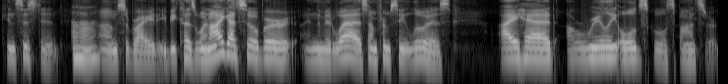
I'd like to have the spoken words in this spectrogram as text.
consistent Mm-hmm. um, sobriety because when I got sober in the Midwest, I'm from St. Louis. I had a really old school sponsor.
